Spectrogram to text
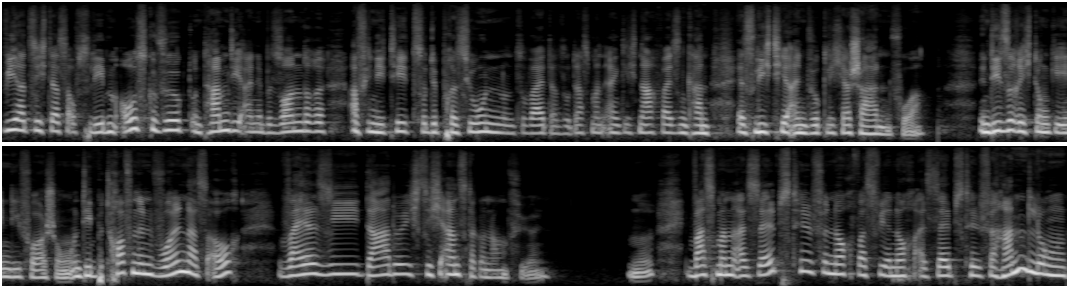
Wie hat sich das aufs Leben ausgewirkt? Und haben die eine besondere Affinität zu Depressionen und so weiter, sodass man eigentlich nachweisen kann, es liegt hier ein wirklicher Schaden vor. In diese Richtung gehen die Forschungen. Und die Betroffenen wollen das auch, weil sie dadurch sich ernster genommen fühlen. Ne? Was man als Selbsthilfe noch, was wir noch als Selbsthilfehandlungen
